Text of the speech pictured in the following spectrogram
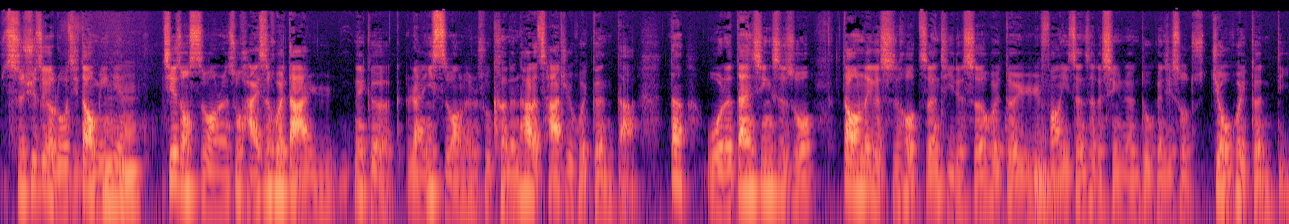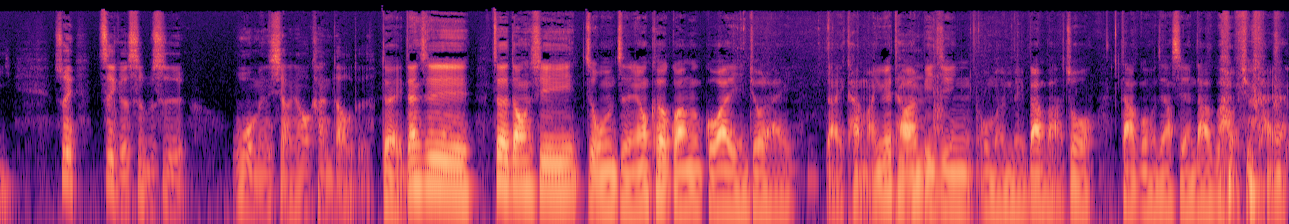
持续这个逻辑，到明年接种死亡人数还是会大于那个染疫死亡的人数，可能它的差距会更大。但我的担心是说，到那个时候，整体的社会对于防疫政策的信任度跟接受度就会更低。所以，这个是不是我们想要看到的？对，但是这个东西我们只能用客观国外的研究来来看嘛，因为台湾毕竟我们没办法做。大规模这样时间大规模去感染，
